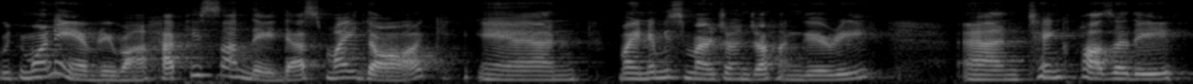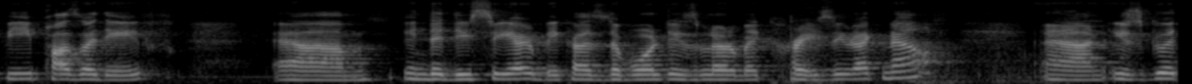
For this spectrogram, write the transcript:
Good morning, everyone. Happy Sunday. That's my dog, and my name is Marjan Jahangiri. And think positive, be positive um, in the this year because the world is a little bit crazy right now, and it's good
